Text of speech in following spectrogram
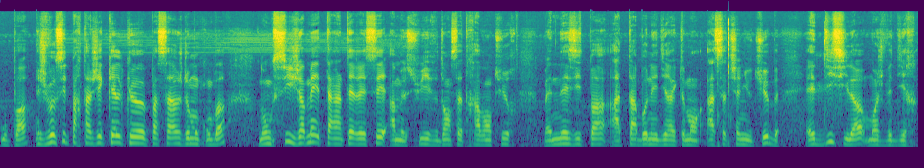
ou pas. Je vais aussi te partager quelques passages de mon combat. Donc, si jamais tu es intéressé à me suivre dans cette aventure, ben, n'hésite pas à t'abonner directement à cette chaîne YouTube. Et d'ici là, moi, je vais te dire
